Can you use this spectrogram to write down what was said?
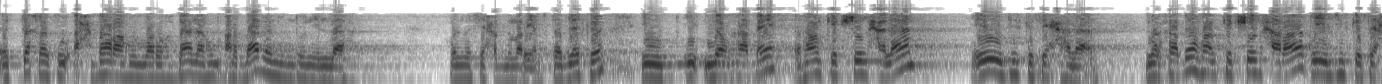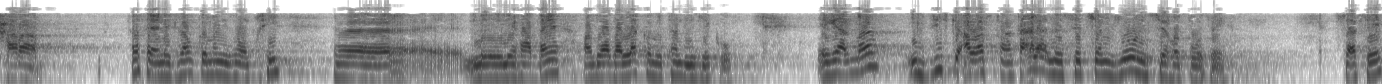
اتخذوا أحبارهم ورهبانهم أربابا من دون الله والمسيح ابن مريم c'est-à-dire que leur rabbin rend quelque chose halal et ils disent que c'est halal. Le rabbin rend quelque chose haram et ils disent que c'est haram. Ça c'est un exemple comment ils ont pris euh, les, les, rabbins en dehors d'Allah comme étant des échos. Également, ils disent que Allah le septième jour il s'est reposé. Ça c'est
